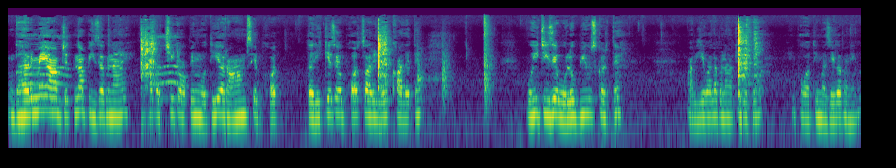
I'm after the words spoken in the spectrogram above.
घर में आप जितना पिज़्ज़ा बनाएँ, बहुत अच्छी टॉपिंग होती है, आराम से, बहुत तरीके से बहुत सारे लोग खा लेते हैं। वही चीज़ें वो लोग भी यूज़ करते हैं। अब ये वाला बना के देखिएगा ये बहुत ही मज़े का बनेगा।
